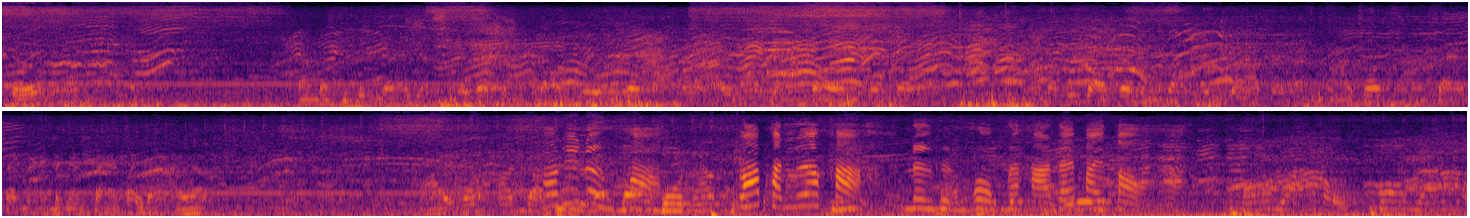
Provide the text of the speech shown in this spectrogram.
โค้งนะครับอันดับที่หนึ่งแล้วยังคงได้จากความเร็วก็ความอะไรได้อย่างต่อเนื่องนะอันดับที่สองก็มีความพยายามนะครับหาช่องทางแซงแต่แหม่มันยังแซงไม่ได้ครับ ข้อที่หนึ่งค่ะรับรอบคัดเลือกค่ะหนึ่งถึงหกนะคะ ได้ไปต่อค่ะพร้อมแล้วพร้อมแล้ว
